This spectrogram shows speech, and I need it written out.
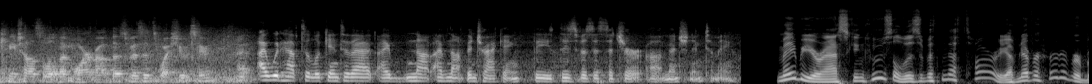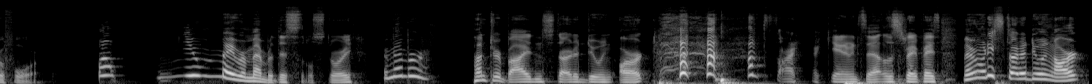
Can you tell us a little bit more about those visits, why she was here? I, I would have to look into that. I've not, I've not been tracking these, these visits that you're uh, mentioning to me. Maybe you're asking, who's Elizabeth Naftali? I've never heard of her before. Well, you may remember this little story. Remember Hunter Biden started doing art? Sorry, I can't even say that with a straight face. Remember when he started doing art?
